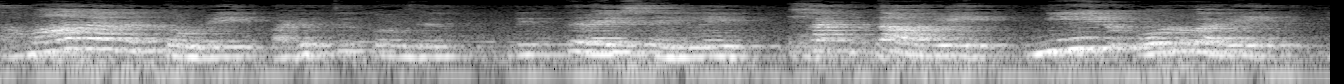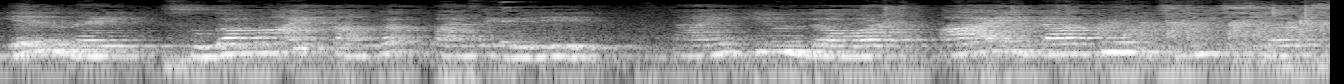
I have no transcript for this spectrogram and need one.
சமாதானத்தோடே படுத்துக்கொண்டு நித்திரை செய்வேன் கர்த்தாவே நீர் ஒருவரே என்னை சுகமாய் தங்க பண்ணுகிறீர். Thank you lord I love you Jesus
